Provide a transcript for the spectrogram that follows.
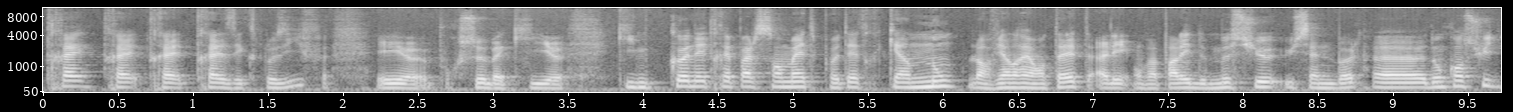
très, très, très, très explosif. Et pour ceux bah, qui, qui ne connaîtraient pas le 100 mètres, peut-être qu'un nom leur viendrait en tête. Allez, on va parler de Monsieur Usain Bolt. Euh, donc ensuite,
